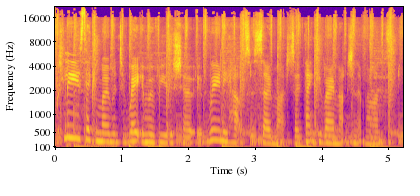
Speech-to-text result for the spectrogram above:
Please take a moment to rate and review the show. It really helps us so much. So thank you very much in advance.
